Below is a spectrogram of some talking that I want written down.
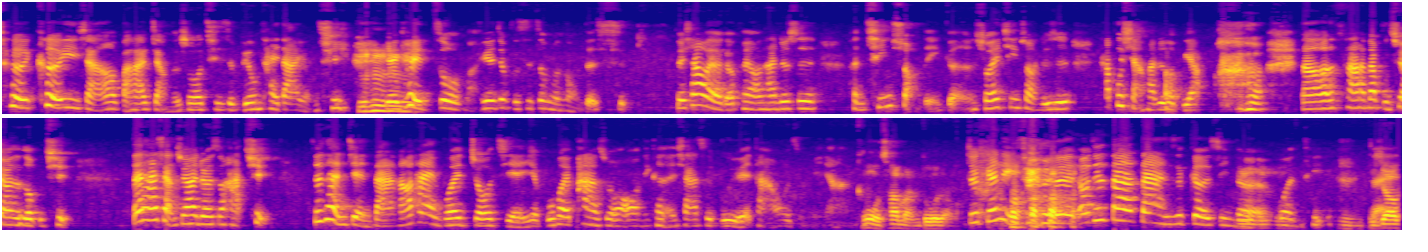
特刻意想要把它讲的说，其实不用太大勇气，嗯也可以做嘛，因为这不是这么浓的事。对，像我有个朋友，他就是很清爽的一个人。所谓清爽，就是他不想他就说不要，然后他他不去他就说不去，但是他想去他就会说他去，就是很简单。然后他也不会纠结，也不会怕说哦，你可能下次不约他或怎么样，跟我差蛮多的哦，就跟你差我觉得当然当然是个性的问题。嗯，对比较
